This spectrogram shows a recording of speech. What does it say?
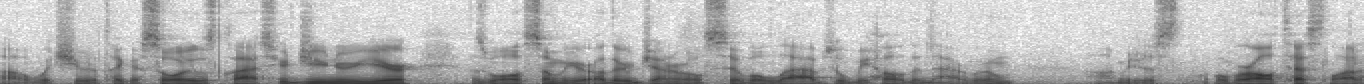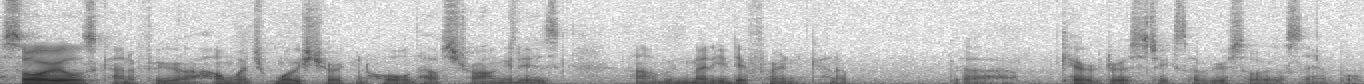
uh, which you'll take a soils class your junior year, as well as some of your other general civil labs will be held in that room. Um, you just overall test a lot of soils, kind of figure out how much moisture it can hold, how strong it is, um, and many different kind of uh, characteristics of your soil sample.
